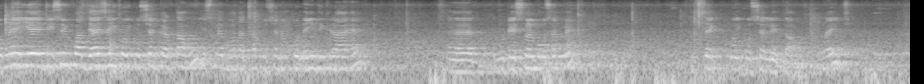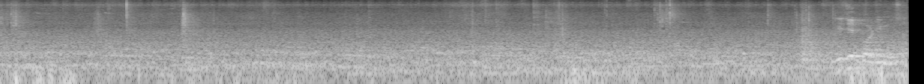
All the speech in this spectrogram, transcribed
तो मैं ये जीसी उपाध्याय से ही कोई क्वेश्चन करता हूँ। इसमें बहुत अच्छा क्वेश्चन हमको नहीं दिख रहा है। रोटेशनल मोशन में इससे कोई क्वेश्चन लेता हूँ। राइट रिजिड बॉडी मोशन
